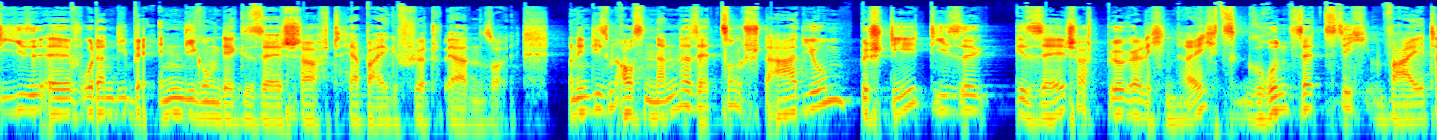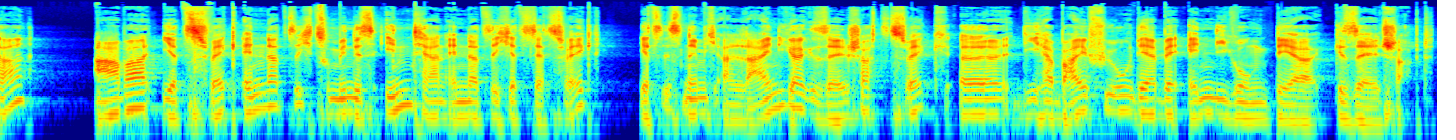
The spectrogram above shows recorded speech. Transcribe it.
die, äh, wo dann die Beendigung der Gesellschaft herbeigeführt werden soll. Und in diesem Auseinandersetzungsstadium besteht diese Gesellschaft bürgerlichen Rechts grundsätzlich weiter, aber ihr Zweck ändert sich, zumindest intern ändert sich jetzt der Zweck. Jetzt ist nämlich alleiniger Gesellschaftszweck äh, die Herbeiführung der Beendigung der Gesellschaft.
